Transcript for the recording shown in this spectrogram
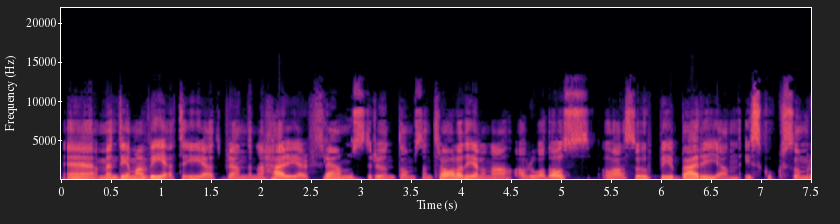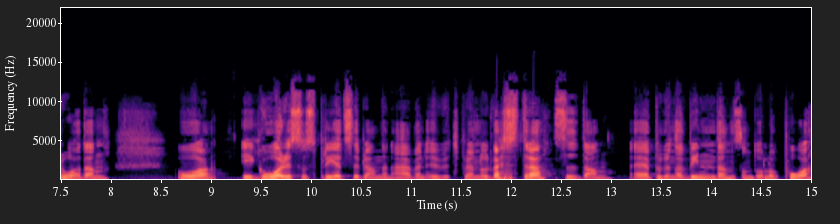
Eh, men det man vet är att bränderna härjar främst runt de centrala delarna av Rhodos och alltså uppe i bergen i skogsområden. Och igår så spred sig branden även ut på den nordvästra sidan eh, på grund av vinden som då låg på.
